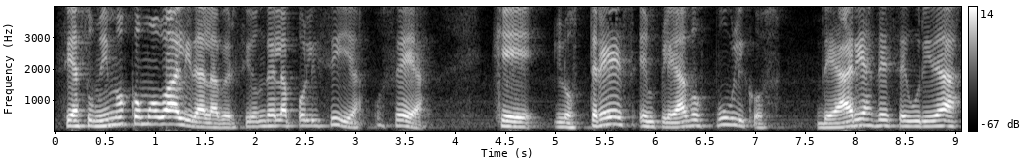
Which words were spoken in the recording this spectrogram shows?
Si asumimos como válida la versión de la policía, o sea, que los tres empleados públicos de áreas de seguridad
